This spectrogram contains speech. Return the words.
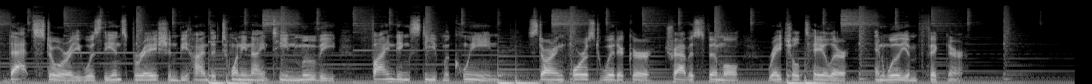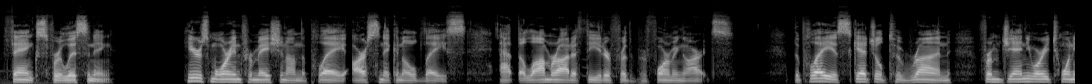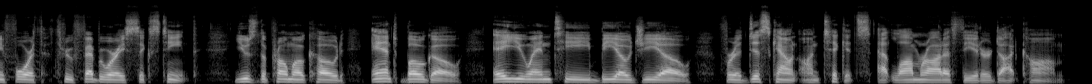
That story was the inspiration behind the 2019 movie Finding Steve McQueen, starring Forest Whitaker, Travis Fimmel, Rachael Taylor, and William Fichtner. Thanks for listening. Here's more information on the play Arsenic and Old Lace at the La Mirada Theater for the Performing Arts. The play is scheduled to run from January 24th through February 16th. Use the promo code AUNTBOGO, A U N T B O G O, for a discount on tickets at lamiradatheater.com.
